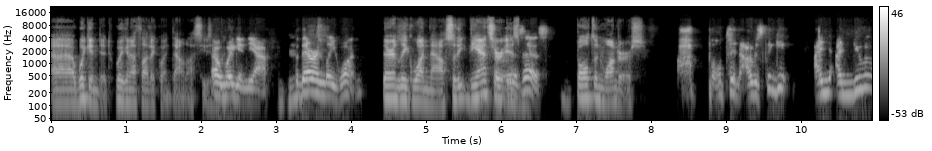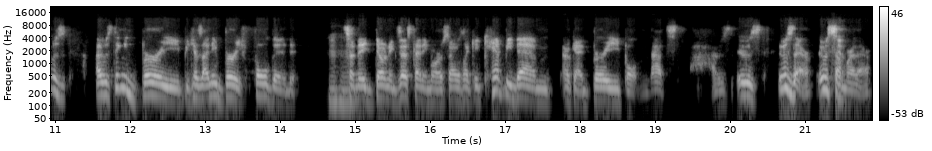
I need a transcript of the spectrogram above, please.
Uh, Wigan did. Wigan Athletic went down last season. Oh, Wigan. Yeah, Mhm. but they're in League One. They're in League One now. So the, the answer is is this? Bolton Wanderers. Ah, Bolton. I was thinking. I I knew it was. I was thinking Bury because I knew Bury folded, Mhm. so they don't exist anymore. So I was like, it can't be them. Okay, Bury Bolton. That's. I was. It was. It was there. It was somewhere there.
